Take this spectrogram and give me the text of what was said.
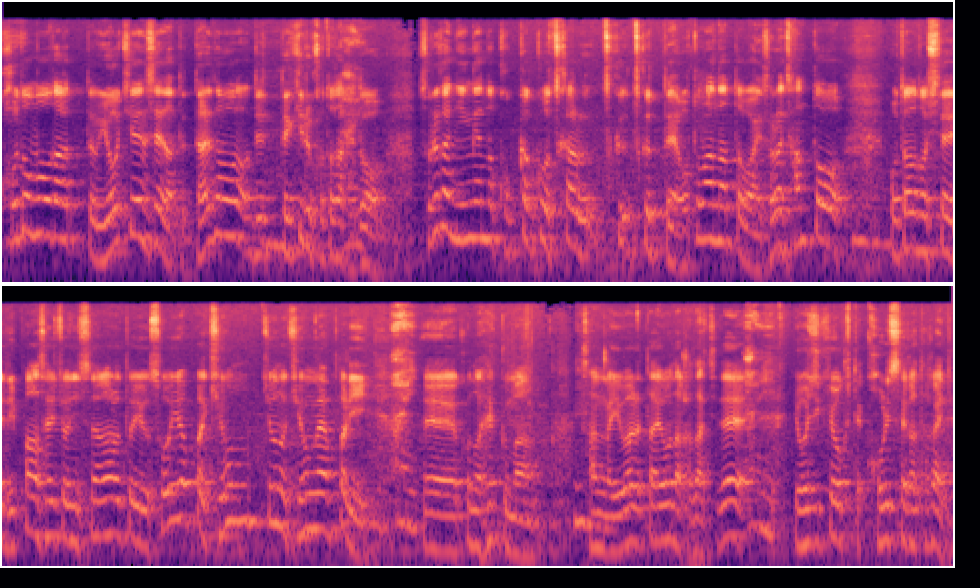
子供だって幼稚園生だって誰でもでできることだけど、はい、それが人間の骨格を作る作作って大人になった場合にそれはちゃんと大人として立派な成長につながるというそういうやっぱり基本中の基本がやっぱり、はい、えー、このヘックマンさんが言われたような形で、幼児教育って効率性が高いと。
